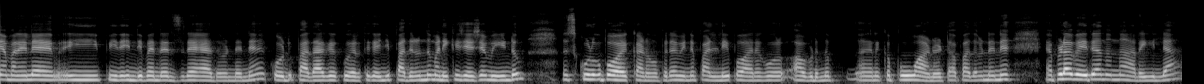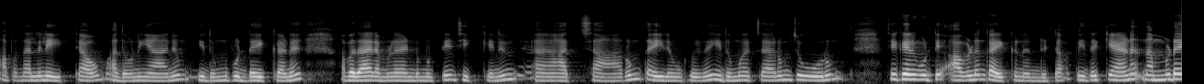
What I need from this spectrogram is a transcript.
ഞാൻ പറയില്ലേ ഈ പിന്നെ ഇൻഡിപെൻഡൻസ് ഡേ ആയതുകൊണ്ട് തന്നെ കൊടി പതാകയൊക്കെ ഉയർത്തി കഴിഞ്ഞ് പതിനൊന്ന് മണിക്ക് ശേഷം വീണ്ടും സ്കൂളിൽ പോയേക്കാണ്. മൂപ്പര പിന്നെ പള്ളിയിൽ പോകാനൊക്കെ അവിടുന്ന് അങ്ങനെയൊക്കെ പോവാണ് കേട്ടോ അപ്പോൾ അതുകൊണ്ട് തന്നെ എപ്പോഴാണ് വരിക എന്നൊന്നും അറിയില്ല. അപ്പോൾ നല്ല ലേറ്റ് ആവും. അതുകൊണ്ട് ഞാനും ഇതും ഫുഡ് കഴിക്കുകയാണ് അപ്പോൾ അതാ നമ്മൾ രണ്ട് മുട്ടയും ചിക്കനും അച്ചാറും തൈരും കൂടി ഇതും അച്ചാറും ചോറും ചിക്കനും കൂട്ടി അവളും കഴിക്കുന്നുണ്ട് കേട്ടോ അപ്പോൾ ഇതൊക്കെയാണ് നമ്മുടെ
